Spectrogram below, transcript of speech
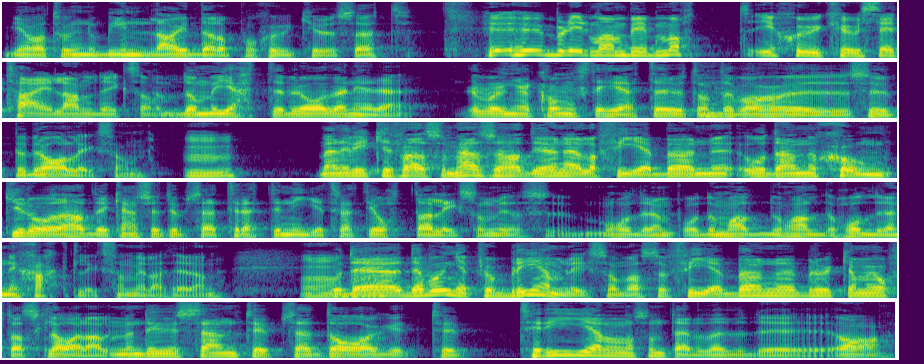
jag var tvungen att bli inlagd där på sjukhuset. Hur, hur blir man bemött i sjukhuset i Thailand liksom? De är jättebra där nere. Det var inga konstigheter utan det var eh, superbra liksom. Men i vilket fall som helst så hade jag den jävla febern och den sjönk ju då. Jag hade kanske typ 39-38 liksom. Jag håller den på. De, hade, de hade, håller den i schakt liksom hela tiden. Och det, det var inget problem liksom. Alltså febern brukar man ju oftast klara. Men det är ju sen typ så dag typ tre eller något sånt där. där- där- Ja.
